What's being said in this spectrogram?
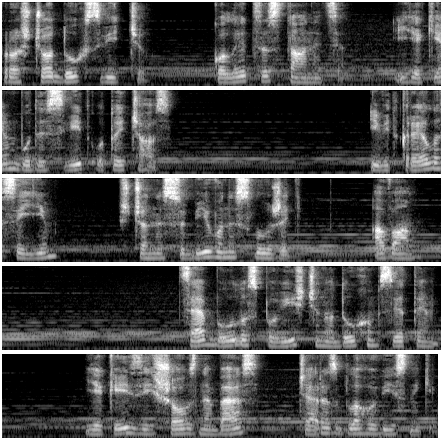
про що Дух свідчив, коли це станеться, і яким буде світ у той час і відкрилося їм, що не собі вони служать, а вам. Це було сповіщено Духом Святим, який зійшов з небес через благовісників.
